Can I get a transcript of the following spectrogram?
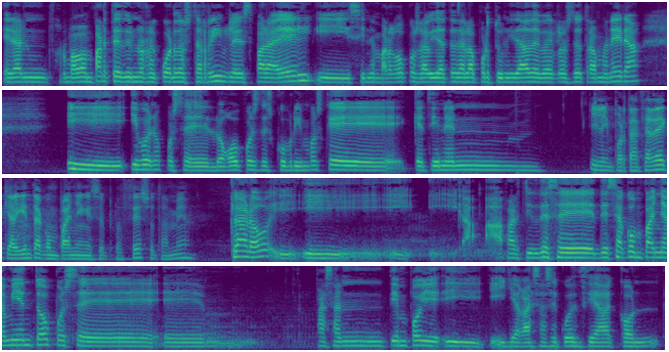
eran, formaban parte de unos recuerdos terribles para él y sin embargo, pues la vida te da la oportunidad de verlos de otra manera y, y bueno, pues eh, luego pues descubrimos que, que, tienen... Y la importancia de que alguien te acompañe en ese proceso también. Claro, y, y, y a partir de ese, de ese acompañamiento, pues eh, eh, pasan tiempo y, llega esa secuencia con,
